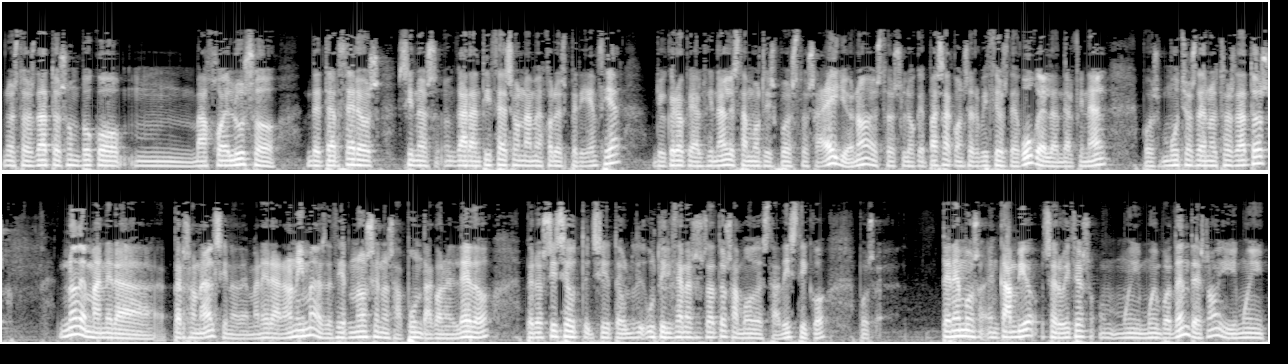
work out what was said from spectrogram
nuestros datos un poco mm, bajo el uso de terceros si nos garantiza eso una mejor experiencia, yo creo que al final estamos dispuestos a ello, ¿no? Esto es lo que pasa con servicios de Google, donde al final, pues muchos de nuestros datos no de manera personal, sino de manera anónima, es decir, no se nos apunta con el dedo, pero sí se, utilizan esos datos a modo estadístico, pues tenemos, en cambio, servicios muy, muy potentes ¿no? y, muy,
